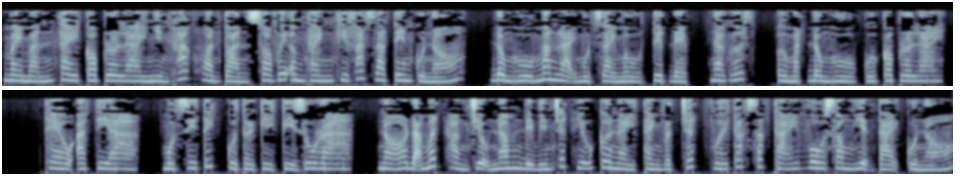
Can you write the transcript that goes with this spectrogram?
May mắn thay Coprolite nhìn khác hoàn toàn so với âm thanh khi phát ra tên của nó. Đồng hồ mang lại một dải màu tuyệt đẹp, Nagus, ở mặt đồng hồ của Coprolite. Theo Atia, một di tích của thời kỳ kỳ Jura, nó đã mất hàng triệu năm để biến chất hữu cơ này thành vật chất với các sắc thái vô song hiện tại của nó.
